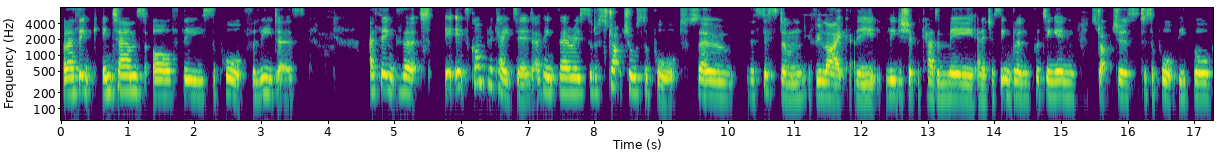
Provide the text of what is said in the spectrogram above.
But I think in terms of the support for leaders, I think that it's complicated. I think there is sort of structural support. So the system, if you like, the Leadership Academy, NHS England, putting in structures to support people,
